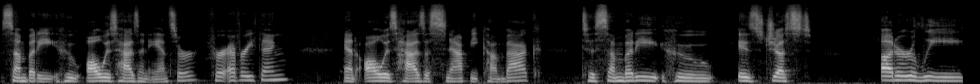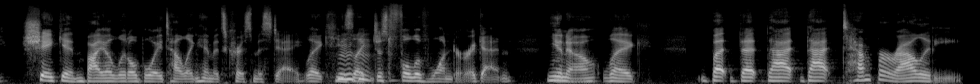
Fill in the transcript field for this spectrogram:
somebody who always has an answer for everything and always has a snappy comeback to somebody who is just utterly shaken by a little boy telling him it's Christmas Day. Like he's like just full of wonder again, you mm. know, like but that that that temporality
